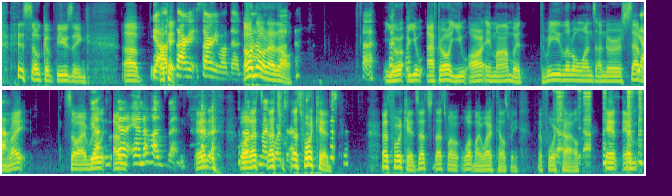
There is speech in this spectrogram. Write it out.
it's so confusing. Uh, yeah, okay. sorry, sorry about that. John. Oh no, not at all. You're you after all, you are a mom with three little ones under seven, yeah. right? So I really yeah, and, and, a husband. And well, that's that's that's, that's, four kids. That's four kids. That's that's what my wife tells me. The fourth yeah, child, and and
